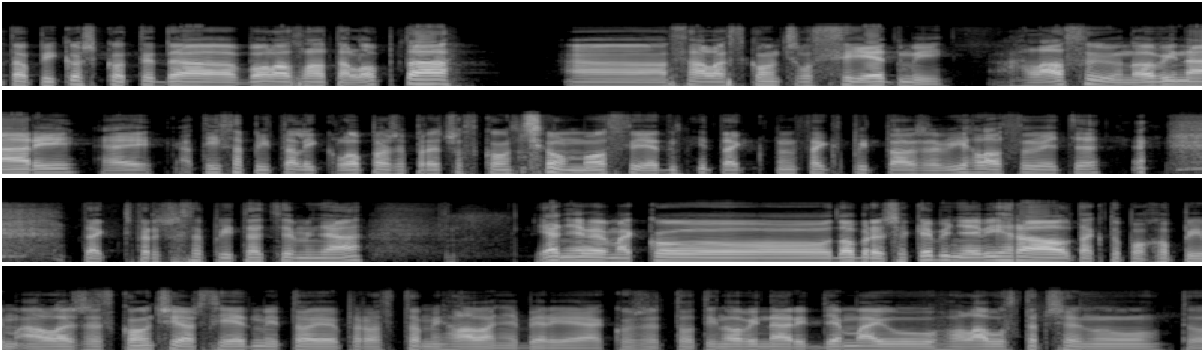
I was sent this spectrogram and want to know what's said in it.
to pikoško, teda bola zlatá lopta a Salah skončil 7. Hlasujú novinári, hej, a tí sa pýtali Klopa, že prečo skončil Mo 7, tak ten sa ich pýtal, že vy hlasujete, tak prečo sa pýtate mňa? Ja neviem, ako... Dobre, že keby nevyhral, tak to pochopím, ale že skončí až 7, to je prosto mi hlava neberie. Akože to tí novinári, kde majú hlavu strčenú, to...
